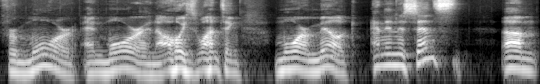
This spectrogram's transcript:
for more and more and always wanting more milk. And in a sense, um,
